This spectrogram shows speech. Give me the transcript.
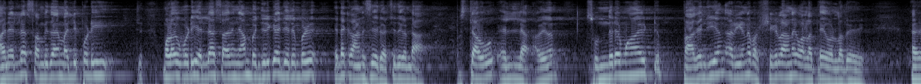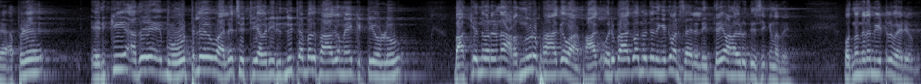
അതിനെല്ലാം സംവിധാനം മല്ലിപ്പൊടി മുളക് പൊടി എല്ലാ സാധനവും ഞാൻ പഞ്ചരിക്കാൻ ചെല്ലുമ്പോൾ എന്നെ കാണിച്ചു തരും. അച്ഛത് കണ്ട സ്റ്റൗ എല്ലാം അവ സുന്ദരമായിട്ട് പാകം ചെയ്യാൻ അറിയുന്ന പക്ഷികളാണ് വള്ളത്തെ ഉള്ളത്. അപ്പോൾ എനിക്ക് അത് ബോട്ടിൽ വല ചുറ്റി അവർ ഇരുന്നൂറ്റമ്പത് ഭാഗമേ കിട്ടിയുള്ളൂ. ബാക്കിയെന്ന് പറയുന്നത് അറുന്നൂറ് ഭാഗമാണ്. ഭാഗ ഒരു ഭാഗം എന്ന് വെച്ചാൽ നിങ്ങൾക്ക് മനസ്സിലായില്ലേ? ഇത്രയുമാണ് അവർ ഉദ്ദേശിക്കുന്നത്. ഒന്നൊന്നര മീറ്റർ വരും.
